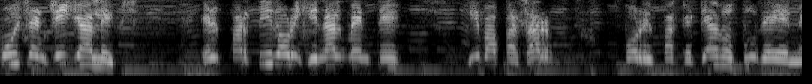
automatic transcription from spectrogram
muy sencilla, Alex. El partido originalmente iba a pasar por el paqueteado TUDN.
